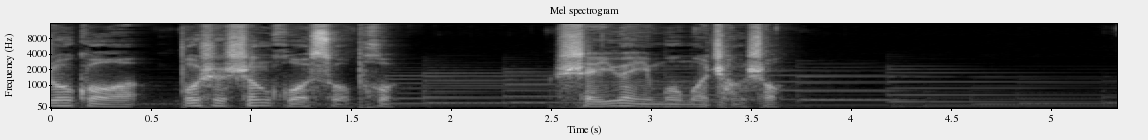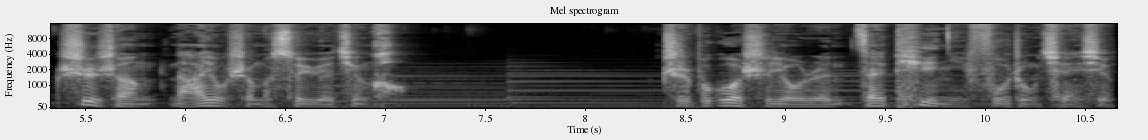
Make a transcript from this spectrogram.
如果不是生活所迫，谁愿意默默承受？世上哪有什么岁月静好？只不过是有人在替你负重前行。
